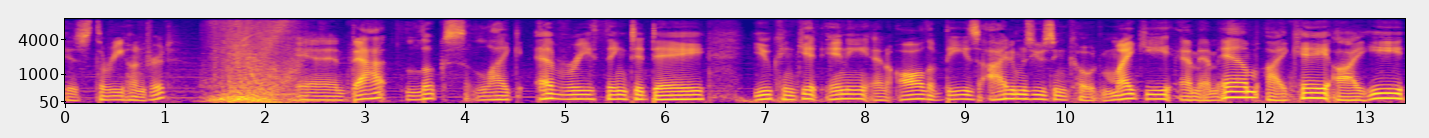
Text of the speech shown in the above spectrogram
is 300. And that looks like everything today. You can get any and all of these items using code Mikey M M M I K I E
